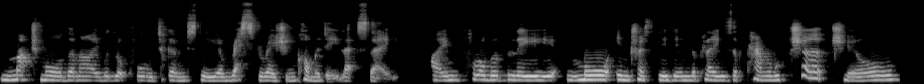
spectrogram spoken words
much more than I would look forward to going to see a restoration comedy, let's say. I'm probably more interested in the plays of Caryl Churchill,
